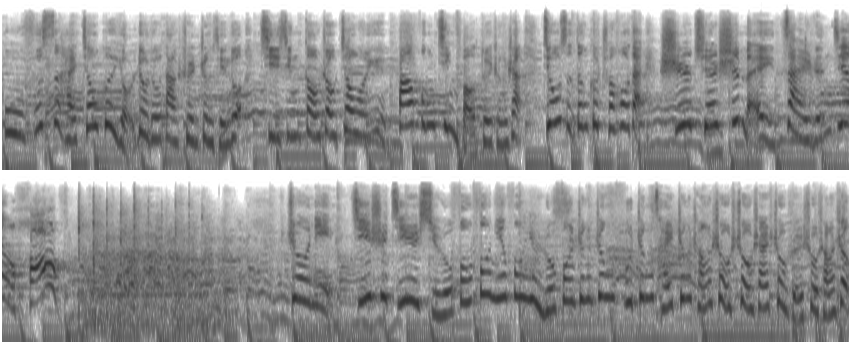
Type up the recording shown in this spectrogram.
五福四海交贵友，六六大顺挣钱多，七星高照交旺运，八风进宝堆成山，九子登科传后代，十全十美在人间。好。祝你吉时吉日喜如风，丰年丰月如风筝，增福增财增长寿，寿山寿水寿长生，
